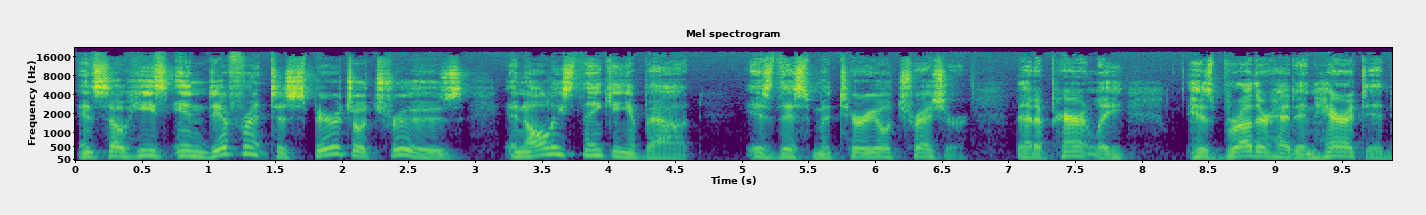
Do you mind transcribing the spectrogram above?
And so he's indifferent to spiritual truths, and all he's thinking about is this material treasure that apparently his brother had inherited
